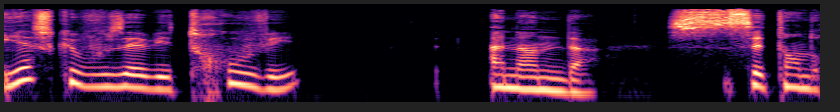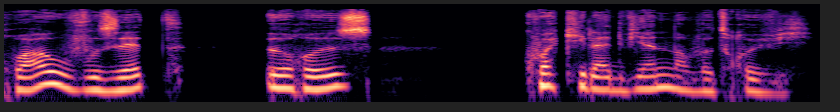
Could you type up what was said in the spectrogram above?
Et est-ce que vous avez trouvé Ananda, cet endroit où vous êtes heureuse, quoi qu'il advienne dans votre vie?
